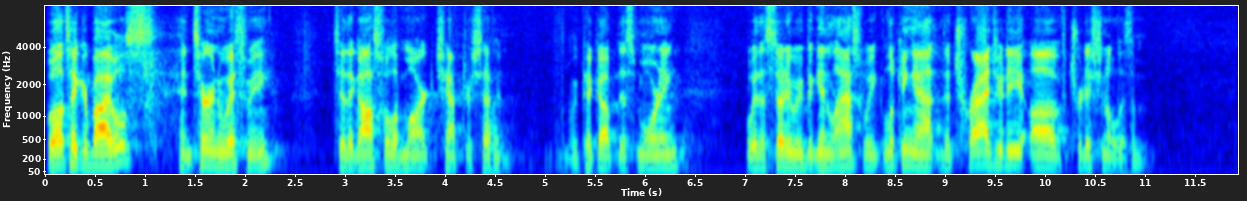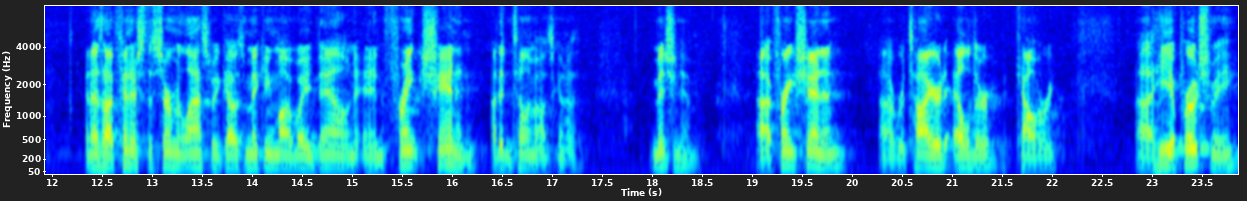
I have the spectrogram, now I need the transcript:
Well, I'll take your Bibles and turn with me to the Gospel of Mark, chapter 7. We pick up this morning with a study we began last week looking at the tragedy of traditionalism. And as I finished the sermon last week, I was making my way down, and Frank Shannon, I didn't tell him I was going to mention him. Uh, Frank Shannon, uh, retired elder at Calvary, uh, he approached me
